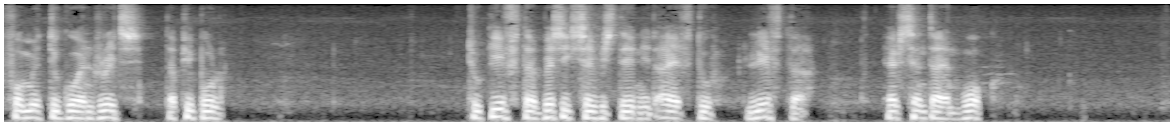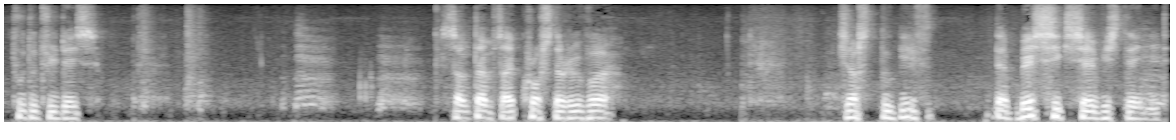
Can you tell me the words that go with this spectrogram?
for me to go and reach the people to give the basic service they need, I have to leave the health center and walk two to three days. Sometimes I cross the river just to give the basic service they need.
